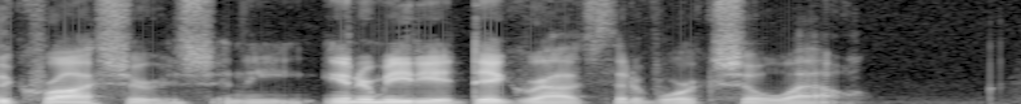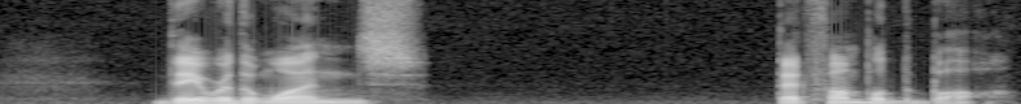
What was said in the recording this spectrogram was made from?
the crossers and the intermediate dig routes that have worked so well. They were the ones that fumbled the ball.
